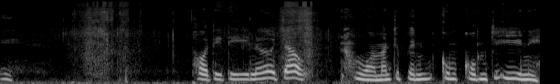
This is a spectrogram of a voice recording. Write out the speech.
นี่ พอดีๆเนอะเจ้า หัวมันจะเป็นกลมๆจี้นี่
